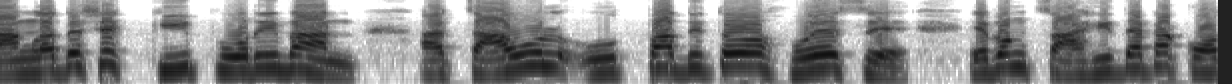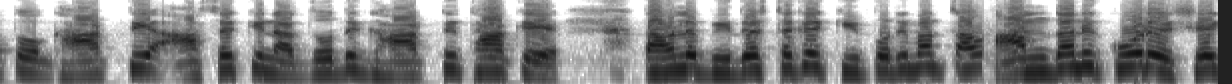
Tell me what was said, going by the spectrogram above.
বাংলাদেশে কি পরিমাণ চাউল উৎপাদিত হয়েছে এবং চাহিদাটা কত, ঘাটতি আছে কিনা? যদি ঘাটতি থাকে, তাহলে বিদেশ থেকে কি পরিমাণ চাউল আমদানি করে সেই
